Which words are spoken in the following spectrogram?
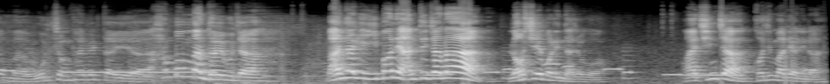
잠깐만. 5,800 다이아. 한 번만 더 해보자. 만약에 이번에 안 뜨잖아. 러시 해버린다 저거 아 진짜 거짓말이 아니라.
